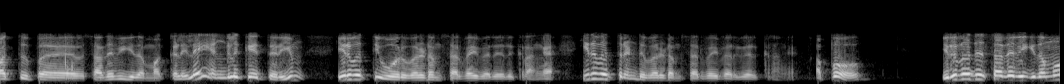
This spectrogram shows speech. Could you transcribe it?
பத்து சதவிகித மக்களிலே எங்களுக்கே தெரியும் இருபத்தி ஒரு வருடம் சர்வைவர் இருக்கிறாங்க. இருபத்தி ரெண்டு வருடம் சர்வைவர் இருக்கிறாங்க. அப்போ இருபது சதவிகிதமோ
